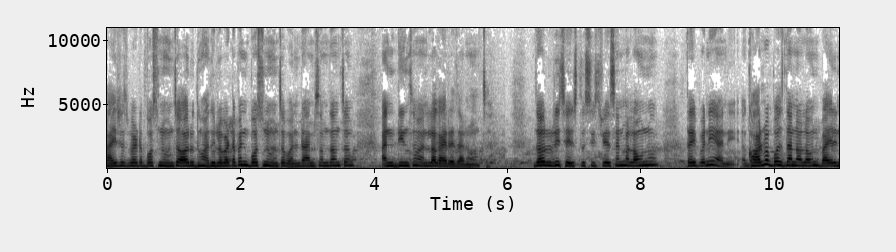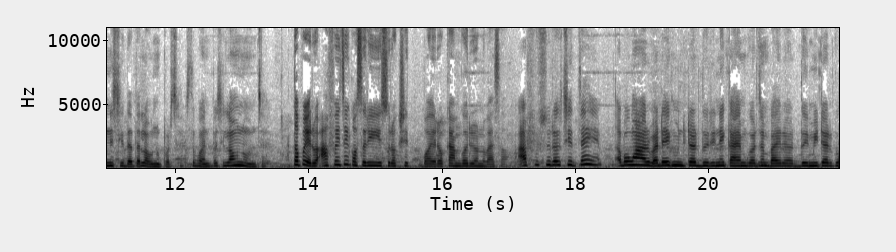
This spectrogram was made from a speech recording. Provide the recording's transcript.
भाइरसबाट बस्नुहुन्छ अरू धुवाधुलोबाट पनि बस्नुहुन्छ भनेर हामी सम्झाउँछौँ अनि दिन्छौँ अनि लगाएर जानुहुन्छ। जरुरी छ यस्तो सिचुएसनमा लाउनु तैपनि अनि घरमा बस्दा नलाउनु बाहिर निस्किँदा त लाउनुपर्छ। यस्तो भनेपछि लाउनुहुन्छ। तपाईँहरू आफै चाहिँ कसरी सुरक्षित भएर काम गरिरहनु भएको छ? आफू सुरक्षित चाहिँ अब उहाँहरूबाट एक मिटर दूरी नै कायम गर्छौँ बाहिर दुई मिटरको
